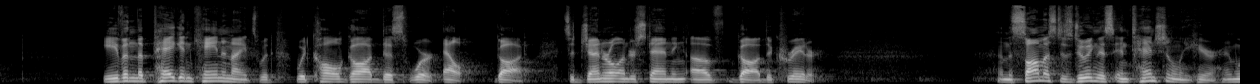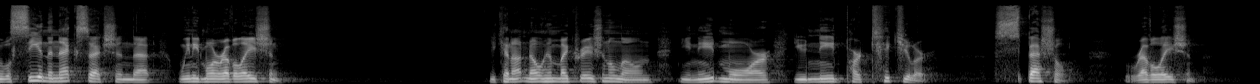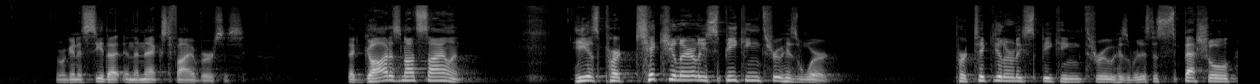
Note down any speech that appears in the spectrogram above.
Even the pagan Canaanites would, would call God this word, El, God. It's a general understanding of God, the Creator. And the psalmist is doing this intentionally here. And we will see in the next section that we need more revelation. You cannot know him by creation alone. You need more. You need particular, special revelation. And we're going to see that in the next five verses. That God is not silent, He is particularly speaking through His word. Particularly speaking through His word. This is special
